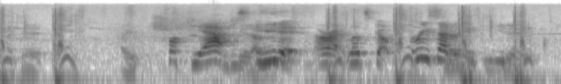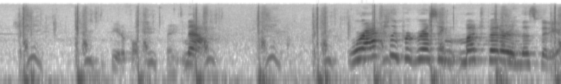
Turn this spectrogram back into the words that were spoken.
I did. I Fuck yeah, just eat it. All right, let's go. 370. Eat it. Beautiful. Thank you. Now, we're actually progressing much better in this video.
